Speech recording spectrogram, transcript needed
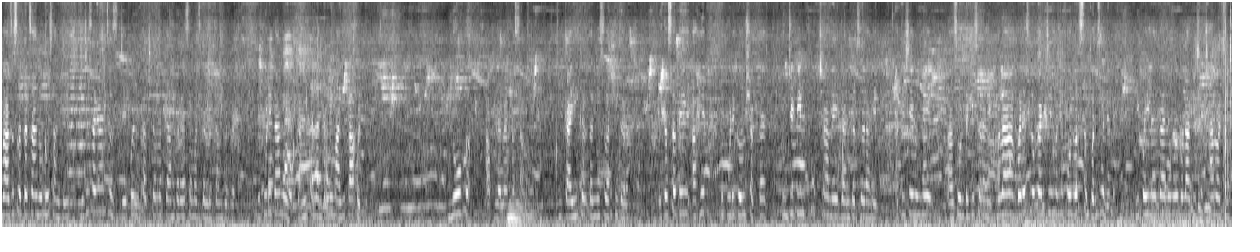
माझा स्वतःचा अनुभव सांगते. म्हणजे सगळ्यांचंच जे पण राजकारणात काम करतात समाजकारणात काम करतात ते पुढे का नाही काही कालांतर मी मागे का पडले? लोभ आपल्याला नसावा. की काही करताना स्वार्थी करा. तर तसं ते आहेत ते पुढे करू शकतात. तुमची टीम खूप छान आहे जानकर सर आहेत. अतिशय म्हणजे सोनटके सर आहेत. मला बऱ्याच लोकांचे म्हणजे फोनवर संपर्क झालेला आहे. मी पहिल्यांदा आल्यामुळे मला अतिशय छान वाटलं.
